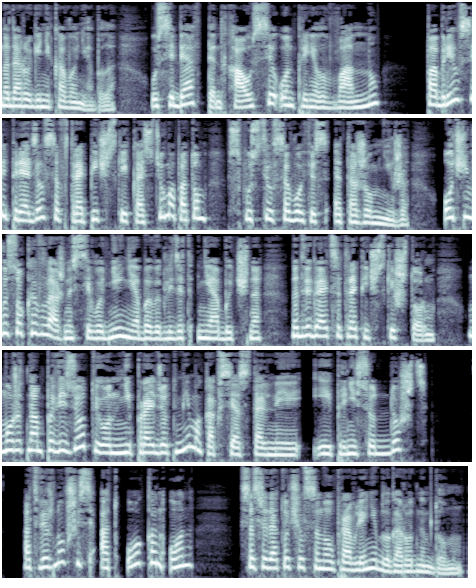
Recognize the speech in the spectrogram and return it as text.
На дороге никого не было. У себя в пентхаусе он принял ванну — побрился переоделся в тропический костюм, а потом спустился в офис этажом ниже. Очень высокая влажность сегодня, и небо выглядит необычно. Надвигается тропический шторм. Может, нам повезет, и он не пройдет мимо, как все остальные, и принесет дождь? Отвернувшись от окон, он сосредоточился на управлении благородным домом.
